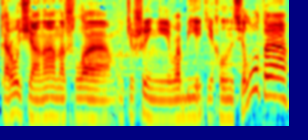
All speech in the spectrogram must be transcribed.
короче, она нашла утешение в объятиях Ланселота,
